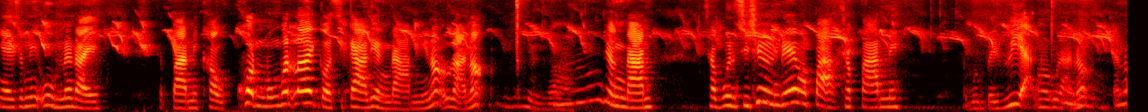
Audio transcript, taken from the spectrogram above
ใหญ่สำนี้อุ้มแนวใดสปานนี่เข้าคนมงเบิดเลยก่อนสิกาเลี้ยงดานนี่เนาะลูกหลานเนาะอย่างอืว่ามอย่างดานชาวบุญสิชื่อเด้ว่าปากสปานนี่ชาวบุญไปเวียกเนาะลูกหลานเนาะอันโน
